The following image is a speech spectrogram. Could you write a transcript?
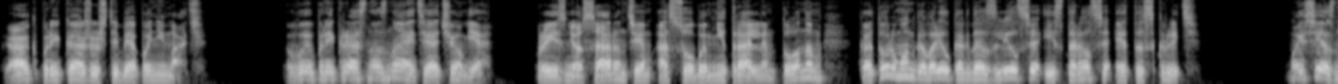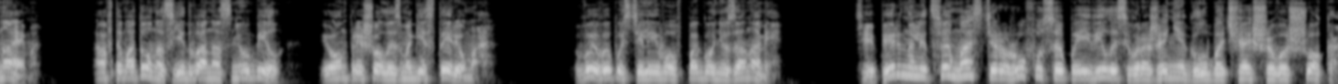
«Как прикажешь тебя понимать?» «Вы прекрасно знаете, о чем я», — произнес Аарон тем особым нейтральным тоном, которым он говорил, когда злился и старался это скрыть. «Мы все знаем. Автоматонос едва нас не убил, и он пришел из магистериума. Вы выпустили его в погоню за нами». Теперь на лице мастера Руфуса появилось выражение глубочайшего шока.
